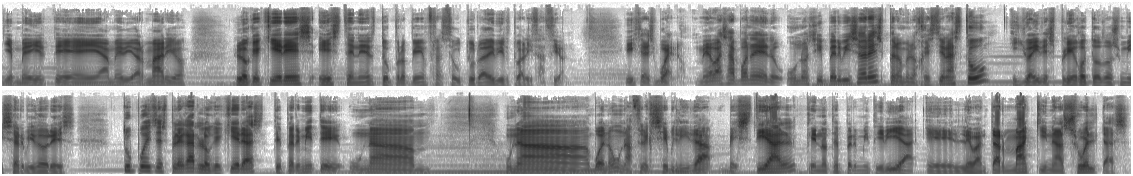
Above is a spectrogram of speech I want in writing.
y en vez de irte a medio armario, lo que quieres es tener tu propia infraestructura de virtualización. Dices, bueno, me vas a poner unos hipervisores, pero me lo gestionas tú y yo ahí despliego todos mis servidores. Tú puedes desplegar lo que quieras, te permite una una, bueno, una flexibilidad bestial que no te permitiría eh, levantar máquinas sueltas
